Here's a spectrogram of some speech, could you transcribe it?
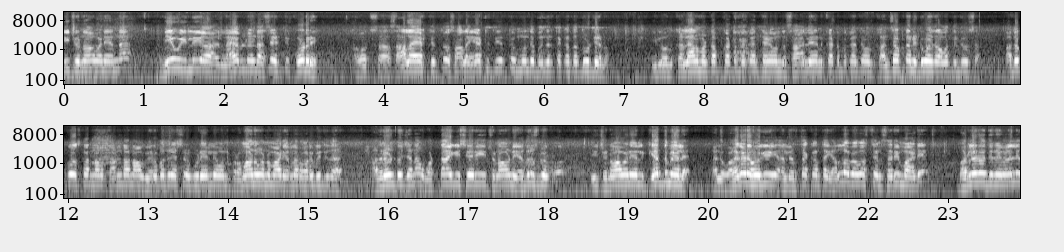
ಈ ಚುನಾವಣೆಯನ್ನು ನೀವು ಇಲ್ಲಿ ಲ್ಯಾಬ್ ಲ್ಯಾಂಡ್ ಅಸೆಟ್ ಕೊಡ್ರಿ. ಅವತ್ತು ಸಾಲ ಎಷ್ಟಿತ್ತು, ಸಾಲ ಎಷ್ಟು ತೀರ್ತು, ಮುಂದೆ ಬಂದಿರತಕ್ಕಂಥ ದುಡ್ಡೇನು. ಇಲ್ಲಿ ಒಂದು ಕಲ್ಯಾಣ ಮಂಟಪ ಕಟ್ಟಬೇಕಂತೇಳಿ, ಒಂದು ಶಾಲೆಯನ್ನು ಕಟ್ಟಬೇಕಂತ ಹೇಳಿ ಒಂದು ಕಾನ್ಸೆಪ್ಟ್ ಅನ್ನು ಇಟ್ಕೊಂಡಿದ್ರು ಅವತ್ತಿನ ದಿವಸ. ಅದಕ್ಕೋಸ್ಕರ ನಾವು ತಂಡ, ನಾವು ವೀರಭದ್ರೇಶ್ವರ ಗುಡಿಯಲ್ಲಿ ಒಂದು ಪ್ರಮಾಣವನ್ನು ಮಾಡಿ ಎಲ್ಲರೂ ಹೊರಬಿದ್ದಿದ್ದಾರೆ. ಹದಿನೆಂಟು ಜನ ಒಟ್ಟಾಗಿ ಸೇರಿ ಈ ಚುನಾವಣೆ ಎದುರಿಸಬೇಕು. ಈ ಚುನಾವಣೆಯಲ್ಲಿ ಗೆದ್ದ ಮೇಲೆ ಅಲ್ಲಿ ಒಳಗಡೆ ಹೋಗಿ ಅಲ್ಲಿರ್ತಕ್ಕಂಥ ಎಲ್ಲ ವ್ಯವಸ್ಥೆಯನ್ನು ಸರಿ ಮಾಡಿ ಬರಲಿರೋ ದಿನಗಳಲ್ಲಿ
